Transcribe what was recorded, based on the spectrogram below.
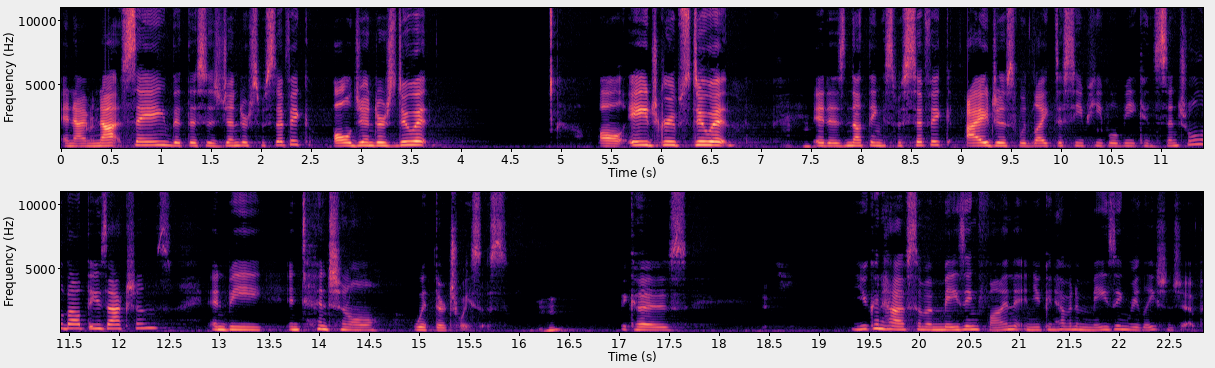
And I'm not saying that this is gender specific. All genders do it. All age groups do it. It is nothing specific. I just would like to see people be consensual about these actions and be intentional with their choices. Because you can have some amazing fun and you can have an amazing relationship.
